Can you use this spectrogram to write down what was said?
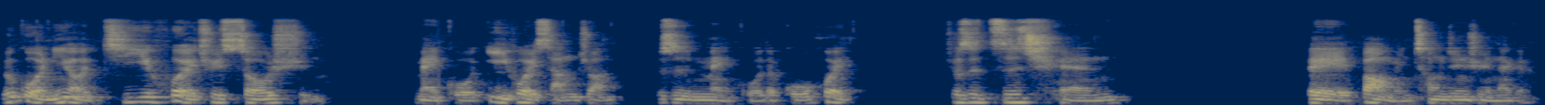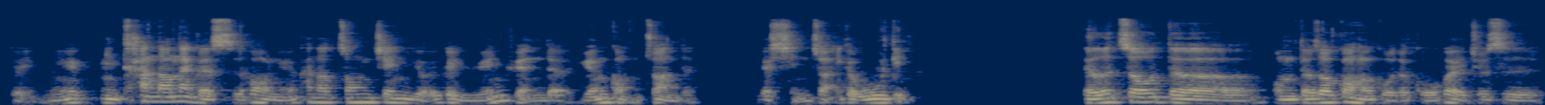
如果你有机会去搜寻美国议会山庄，就是美国的国会，就是之前被暴民冲进去那个，对，你你看到那个时候，你会看到中间有一个圆圆的圆拱状的一个形状，一个屋顶。德州的我们德州共和国的国会就是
